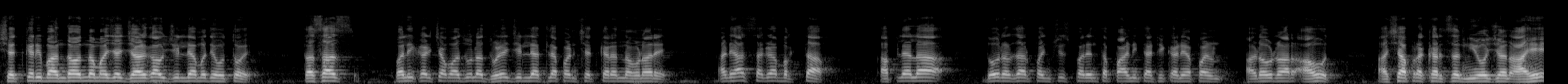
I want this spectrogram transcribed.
शेतकरी बांधवांना माझ्या जळगाव जिल्ह्यामध्ये होतो आहे तसाच पलीकडच्या बाजूला धुळे जिल्ह्यातल्या पण शेतकऱ्यांना होणार आहे. आणि हा सगळा बघता आपल्याला दोन हजार पंचवीसपर्यंत पाणी त्या ठिकाणी आपण अडवणार आहोत अशा प्रकारचं नियोजन आहे.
